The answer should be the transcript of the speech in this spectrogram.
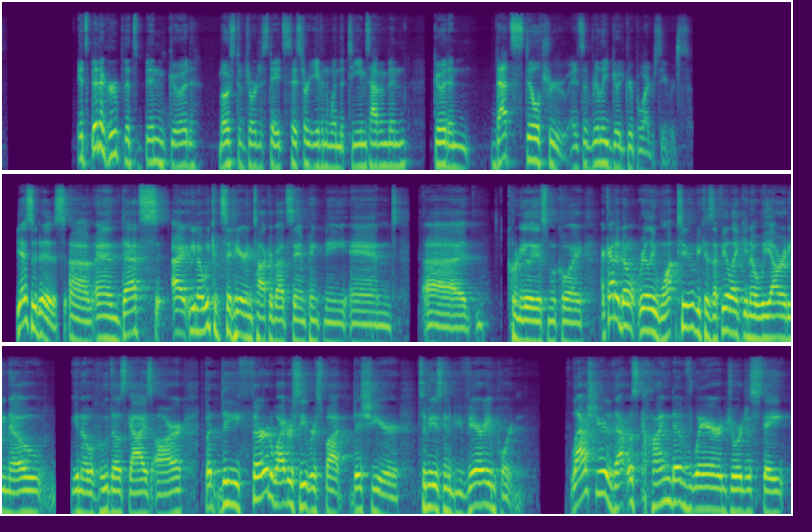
it's been a group that's been good most of Georgia State's history, even when the teams haven't been good, and that's still true. It's a really good group of wide receivers. Yes, it is, um, and that's I. You know, we could sit here and talk about Sam Pinckney and uh, Cornelius McCoy. I kind of don't really want to because I feel like you know we already know you know who those guys are. But the third wide receiver spot this year to me is going to be very important. Last year, that was kind of where Georgia State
